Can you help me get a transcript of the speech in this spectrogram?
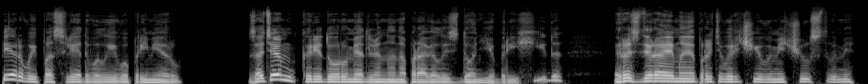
первый последовал его примеру. Затем к коридору медленно направилась Донья Брехида, раздираемая противоречивыми чувствами —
